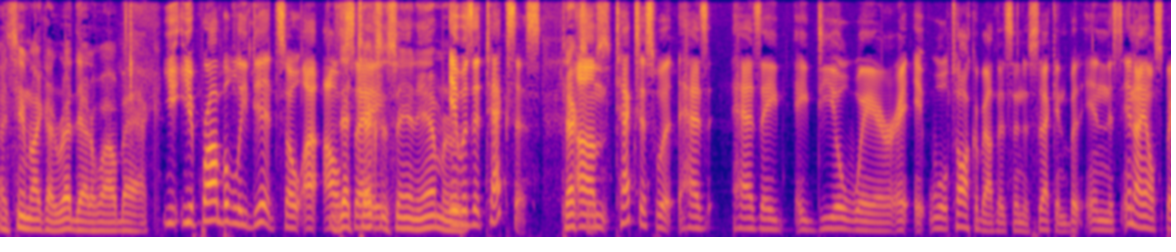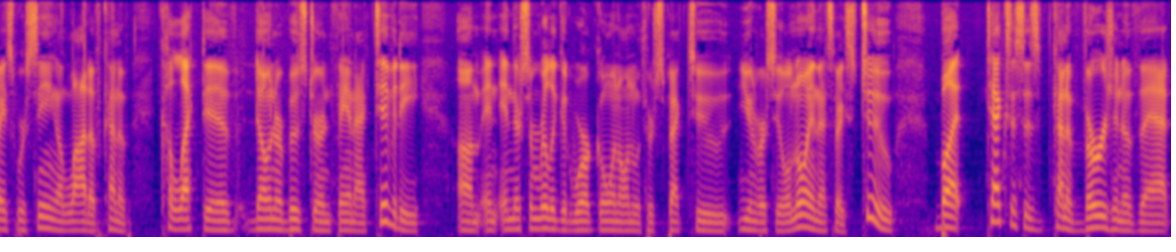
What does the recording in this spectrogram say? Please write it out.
It seemed like I read that a while back. You, you probably did. So I, will Is that say Texas A and M, or it was at Texas. Texas. Um, Texas has has a, a deal where it, it, we'll talk about this in a second. But in this NIL space, we're seeing a lot of kind of collective donor, booster, and fan activity. Um, and, and there's some really good work going on with respect to University of Illinois in that space too. But Texas's kind of version of that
